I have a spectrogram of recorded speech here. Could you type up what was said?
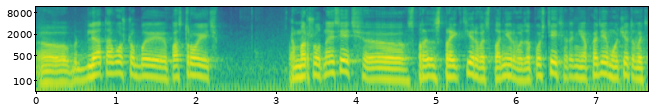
Э, для того, чтобы построить маршрутная сеть, э, спроектировать, спланировать, запустить, это необходимо учитывать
